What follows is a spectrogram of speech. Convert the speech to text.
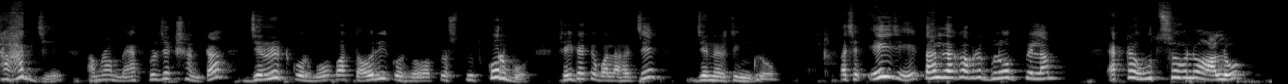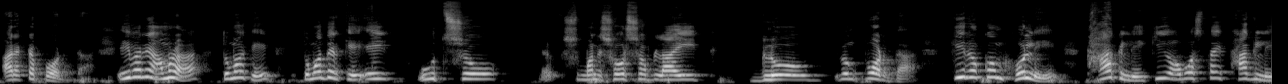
সাহায্যে আমরা ম্যাপ প্রজেকশনটা জেনারেট করব বা তৈরি করব বা প্রস্তুত করব। সেইটাকে বলা হচ্ছে জেনারেটিং গ্লোব আচ্ছা এই যে, তাহলে দেখো আমরা গ্লোব পেলাম। একটা উৎস হলো আলো আর একটা পর্দা। এইবারে আমরা তোমাকে, তোমাদেরকে এই উৎস মানে সোর্স অফ লাইট গ্লোব এবং পর্দা কি রকম হলে, থাকলে, কি অবস্থায় থাকলে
